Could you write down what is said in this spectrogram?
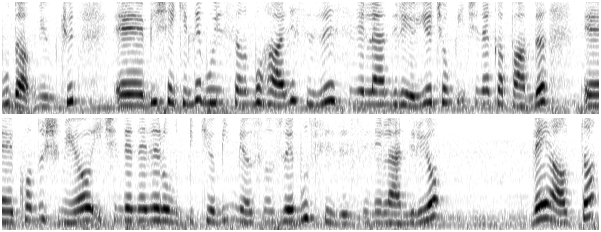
bu da mümkün. Ee, bir şekilde bu insanın bu hali sizi sinirlendiriyor. Ya çok içine kapandı, e, konuşmuyor, içinde neler olup bitiyor bilmiyorsunuz ve bu sizi sinirlendiriyor. Veyahut da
